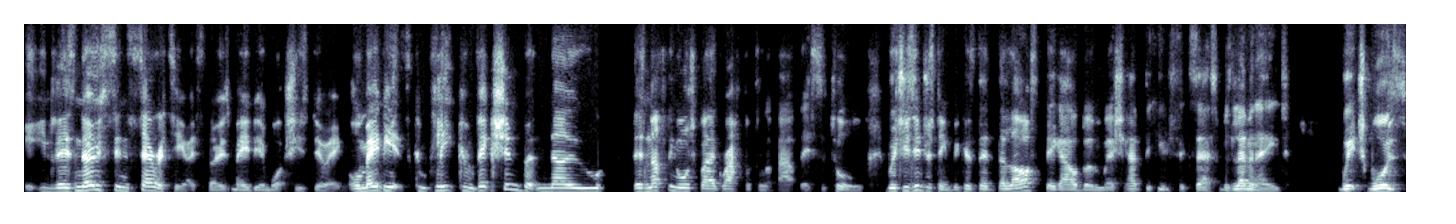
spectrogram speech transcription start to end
it, there's no sincerity, I suppose, maybe in what she's doing. Or maybe it's complete conviction, but no there's nothing autobiographical about this at all, which is interesting because the, the last big album where she had the huge success was Lemonade, which was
